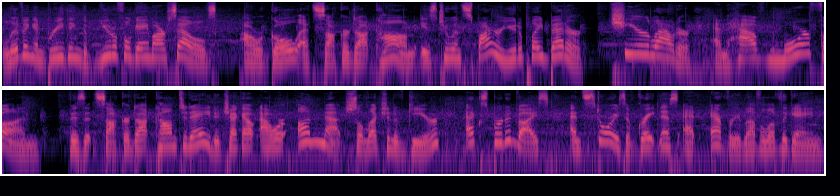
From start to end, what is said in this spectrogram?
Living and breathing the beautiful game ourselves, our goal at soccer.com is to inspire you to play better, cheer louder, and have more fun. Visit soccer.com today to check out our unmatched selection of gear, expert advice, and stories of greatness at every level of the game.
